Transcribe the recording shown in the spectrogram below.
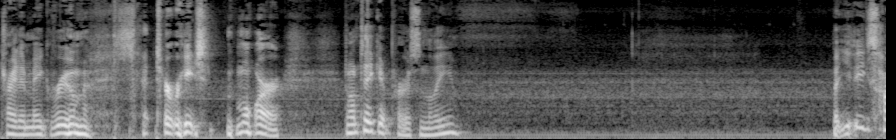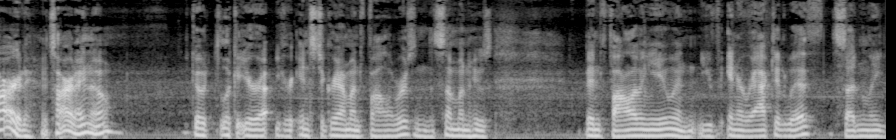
try to make room to reach more. Don't take it personally. But it's hard. It's hard, I know. Go look at your your Instagram unfollowers and someone who's been following you and you've interacted with suddenly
